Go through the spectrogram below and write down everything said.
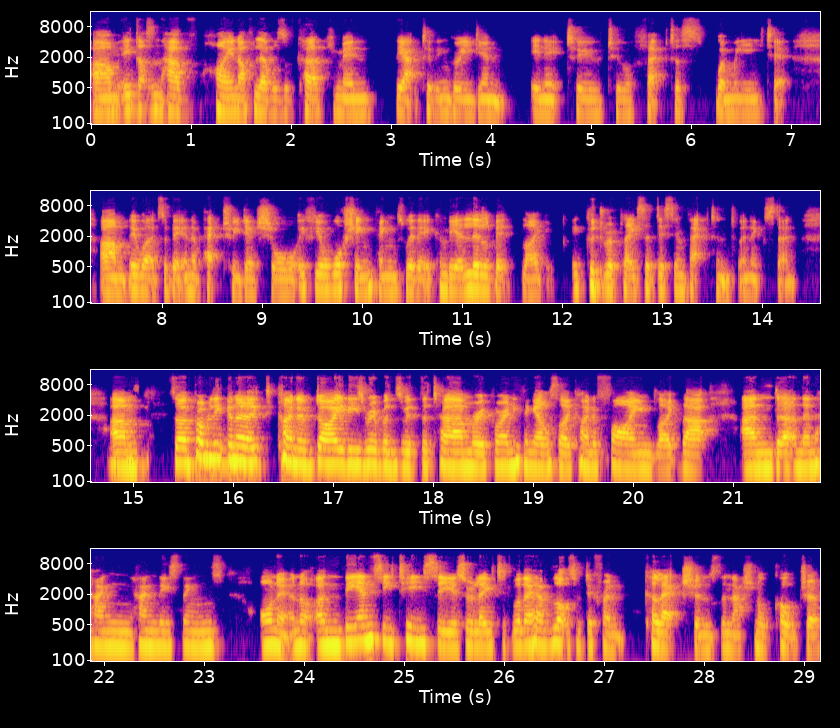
Um, it doesn't have high enough levels of curcumin the active ingredient in it to to affect us when we eat it. Um, it works a bit in a petri dish, or if you're washing things with it, it can be a little bit like it could replace a disinfectant to an extent. Um, so I'm probably going to kind of dye these ribbons with the turmeric or anything else I kind of find like that, and uh, and then hang hang these things on it. And, and the NCTC is related. Well, they have lots of different collections, the National Culture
